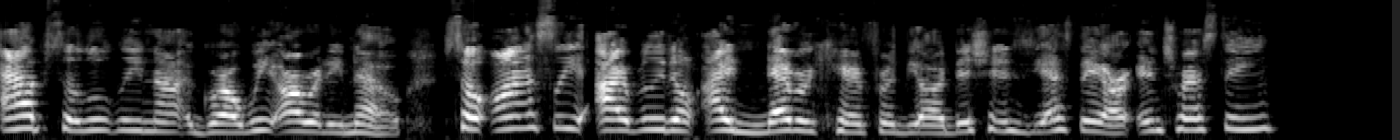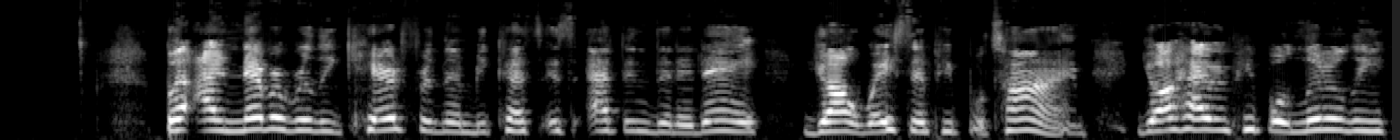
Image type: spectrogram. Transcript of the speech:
Absolutely not girl we already know. So honestly i really don't i never cared for the auditions. Yes they are interesting but I never really cared for them because it's at the end of the day, y'all wasting people time. Y'all having people literally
